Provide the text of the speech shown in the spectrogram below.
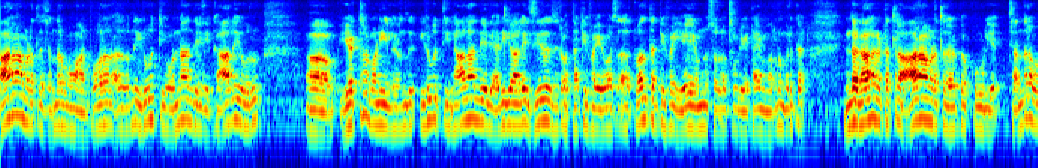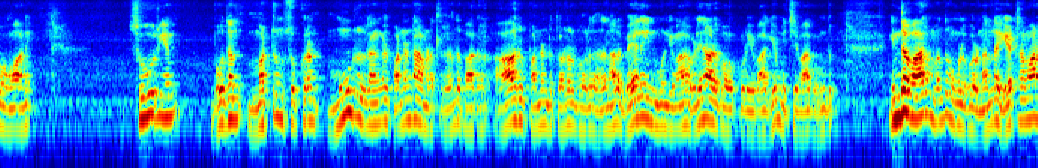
ஆறாம் இடத்துல சந்திரபகவான் போகிறார் அது வந்து இருபத்தி ஒன்றாம் தேதி காலை ஒரு எட்டரை மணியிலிருந்து இருபத்தி நாலாம் தேதி அதிகாலை zero zero thirty five hours அதாவது டுவெல் தேர்ட்டி ஃபைவ் ஏஎம்னு சொல்லக்கூடிய டைம் வரலும் இருக்கு இந்த காலகட்டத்தில் ஆறாம் இடத்துல இருக்கக்கூடிய சந்திர பகவானை சூரியன் புதன் மற்றும் சுக்கரன் மூன்று கிரகங்கள் பன்னெண்டாம் இடத்துல இருந்து பார்க்குறார். ஆறு பன்னெண்டு தொடர்பு வருது. அதனால் வேலையின் மூலியமாக வெளிநாடு போகக்கூடிய பாக்கியம் நிச்சயமாக உண்டு. இந்த வாரம் வந்து உங்களுக்கு ஒரு நல்ல ஏற்றமான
